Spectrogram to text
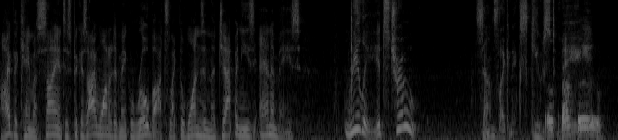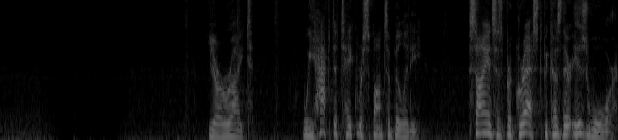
I became a scientist because I wanted to make robots like the ones in the Japanese animes. Really, it's true. Sounds like an excuse to me. Otaku. You're right. We have to take responsibility. Science has progressed because there is war.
